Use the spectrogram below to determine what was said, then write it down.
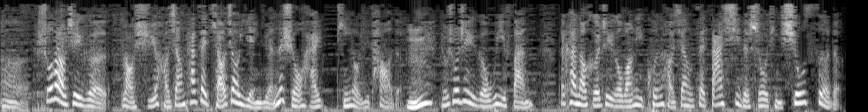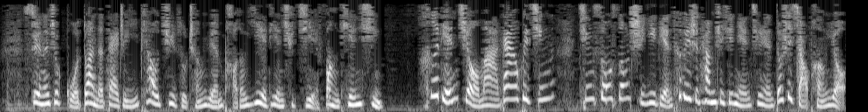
嗯，说到这个老徐，好像他在调教演员的时候还挺有一套的。嗯，比如说这个吴亦凡，他看到和这个王丽坤好像在搭戏的时候挺羞涩的，所以呢就果断的带着一票剧组成员跑到夜店去解放天性，喝点酒嘛，大家会轻轻松松弛一点。特别是他们这些年轻人都是小朋友，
